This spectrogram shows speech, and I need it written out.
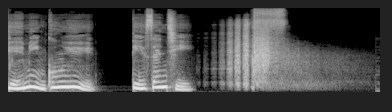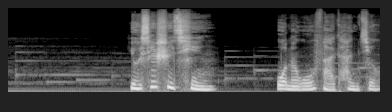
绝命公寓》第三集。有些事情我们无法探究，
